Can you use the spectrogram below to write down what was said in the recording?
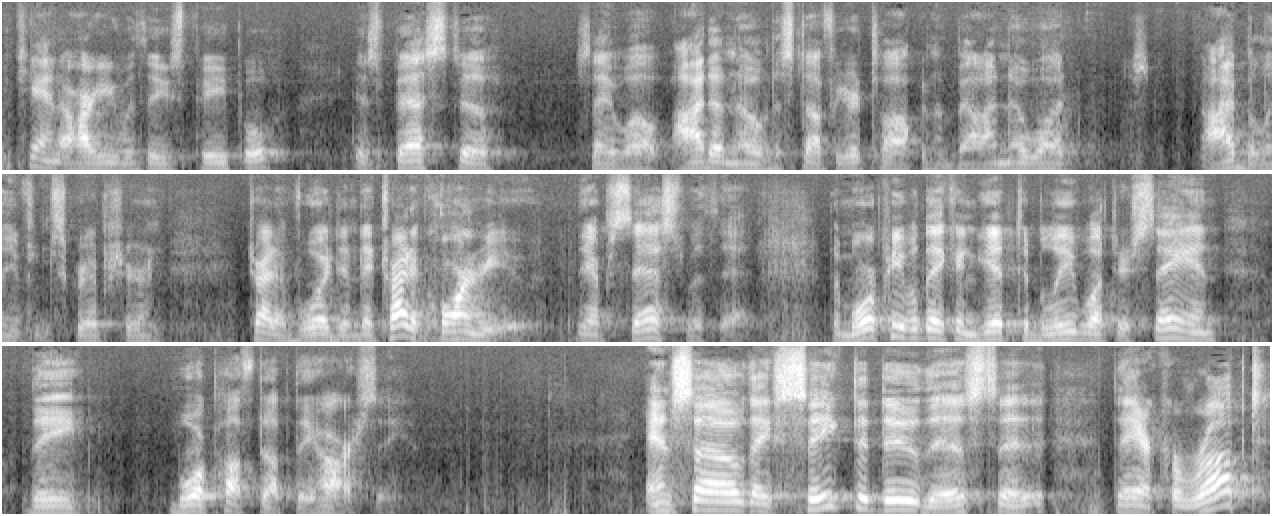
you can't argue with these people. It's best to say, well, I don't know the stuff you're talking about. I know what I believe from Scripture, and try to avoid them. They try to corner you. They're obsessed with that. The more people they can get to believe what they're saying, the more puffed up they are, see. And so they seek to do this. Uh, they are corrupt.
